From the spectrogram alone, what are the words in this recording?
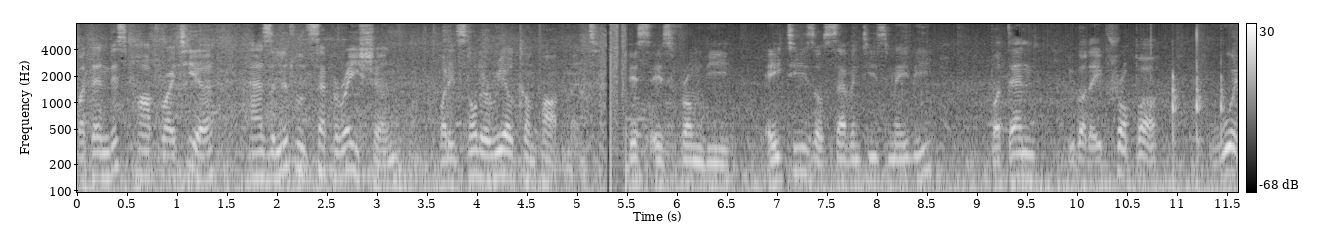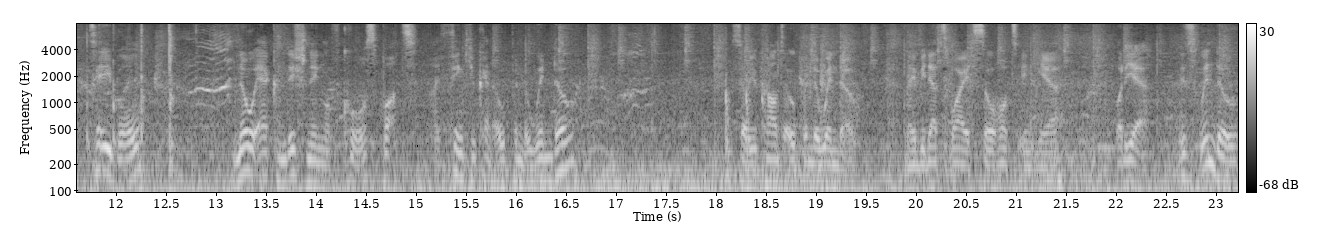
but then this part right here has a little separation, but it's not a real compartment. This is from the 80s or 70s maybe, but then you got a proper wood table. No air conditioning of course but I think you can open the window. So you can't open the window. Maybe that's why it's so hot in here. But yeah this window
